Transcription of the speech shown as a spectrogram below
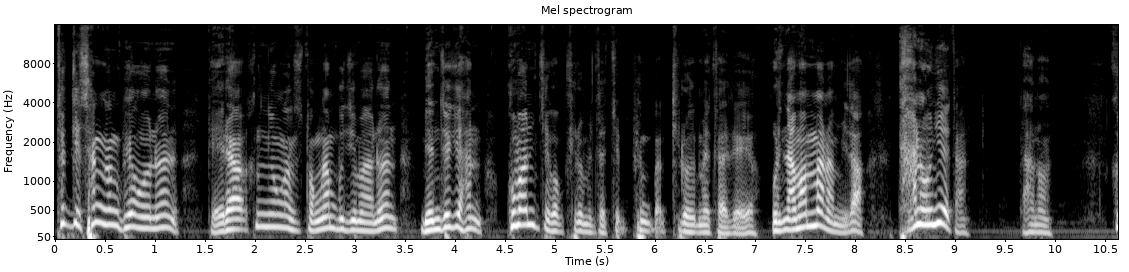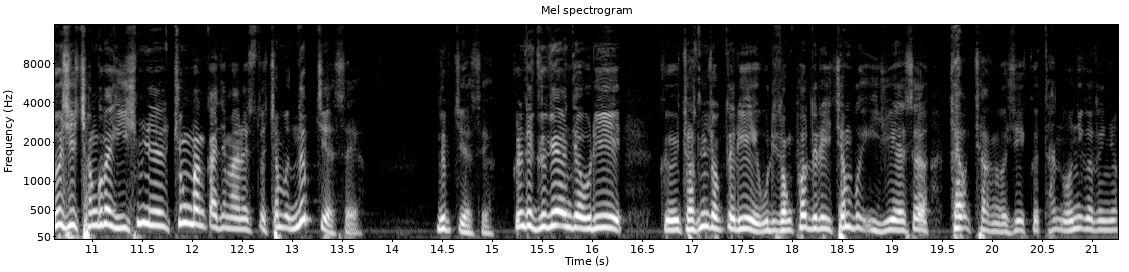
특히 상강평원은 대략 흥룡강수 동남부지만은 면적이 한 9만 제곱킬로미터 평방킬로미터래요. 우리 남한만 합니다. 단원이에요, 단. 단원. 그것이 1920년대 중반까지만 해서도 전부 늪지였어요. 늪지였어요. 그런데 그게 이제 우리 그 조선족들이 우리 동포들이 전부 이주해서 개척한 것이 그 단원이거든요.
